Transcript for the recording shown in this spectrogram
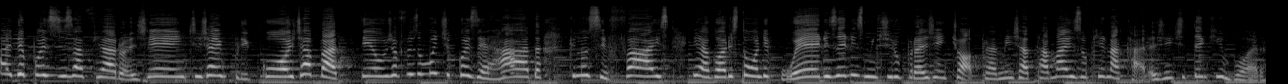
aí depois desafiaram a gente, já implicou, já bateu, já fez um monte de coisa errada que não se faz, e agora estão ali com eles, eles mentiram pra gente, ó, pra mim já tá mais do que na cara, a gente tem que ir embora.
